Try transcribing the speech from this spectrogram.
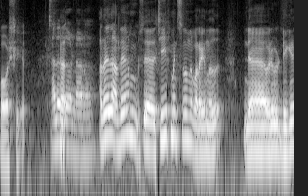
കോഷ് ചെയ്തു അതായത് അദ്ദേഹം ചീഫ് മിനിസ്റ്റർ എന്ന് പറയുന്നത് ഒരു ഡിഗ്രി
